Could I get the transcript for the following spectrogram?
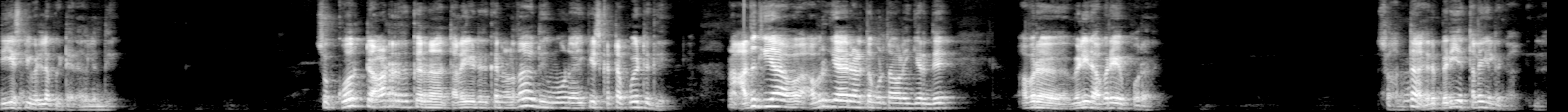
டிஎஸ்பி வெளில போயிட்டார் அதுலேருந்து ஸோ கோர்ட் ஆர்டர் இருக்கிற தலையீடு இருக்கிறனால தான் இது மூணு ஐபிஎஸ் கரெக்டாக போயிட்டுருக்கு. ஆனால் அதுக்கு யா அவ- அவருக்கு யார் அழுத்தம் கொடுத்தாங்களோ இங்கேருந்து அவரை வெளியில் அவரே போகிறார் ஸோ அதுதான் இதில் பெரிய தலைகள் இருக்கான் இதில்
